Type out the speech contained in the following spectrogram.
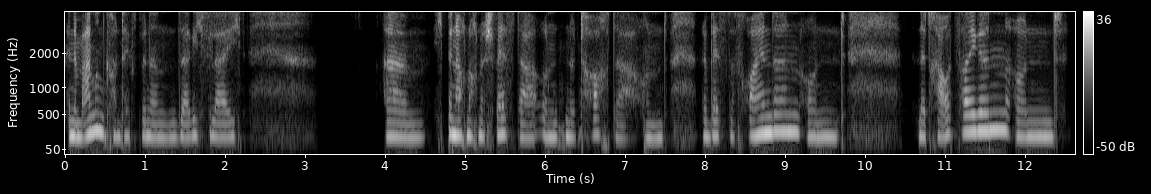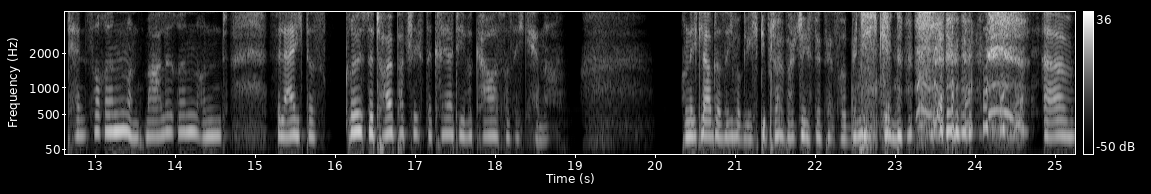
in einem anderen Kontext bin, dann sage ich vielleicht, ähm, ich bin auch noch eine Schwester und eine Tochter und eine beste Freundin und eine Trauzeugin und Tänzerin und Malerin und vielleicht das größte, tollpatschigste kreative Chaos, was ich kenne. Und ich glaube, dass ich wirklich die tollpatschigste Person bin, die ich kenne. ähm,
